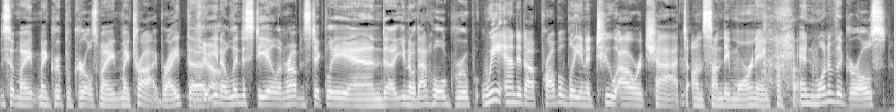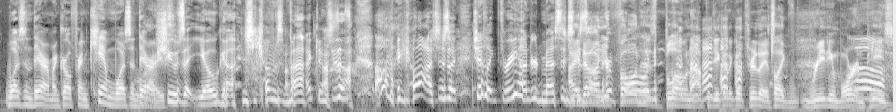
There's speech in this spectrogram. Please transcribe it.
so my, my group of girls, my, my tribe, right? The, Yeah. You know, Linda Steele and Robin Stickley, and, uh, you know, that whole group. We ended up probably in a two hour chat on Sunday morning, and one of the girls wasn't there. My girlfriend Kim wasn't there. Right. She was at yoga. She comes back and she says, Oh my gosh, she's like, she had like 300 messages I know on your her phone, has blown up, and you got to go through that. It's like reading War and Peace.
